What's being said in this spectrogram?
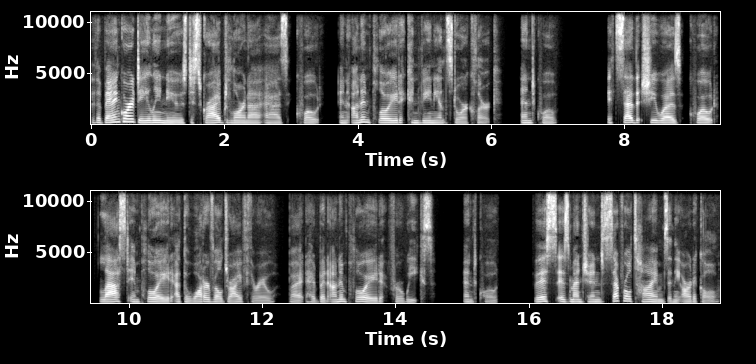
The Bangor Daily News described Lorna as, quote, an unemployed convenience store clerk, end quote. It said that she was, quote, last employed at the Waterville drive through, but had been unemployed for weeks, end quote. This is mentioned several times in the article,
